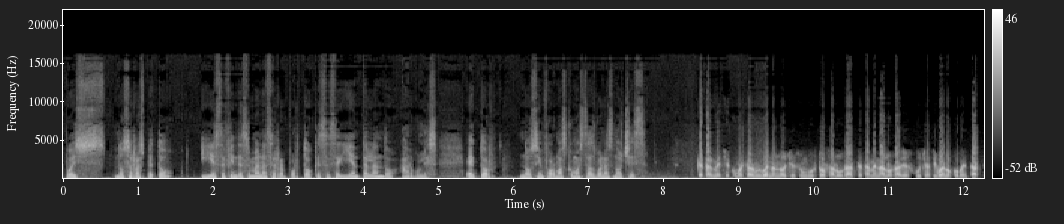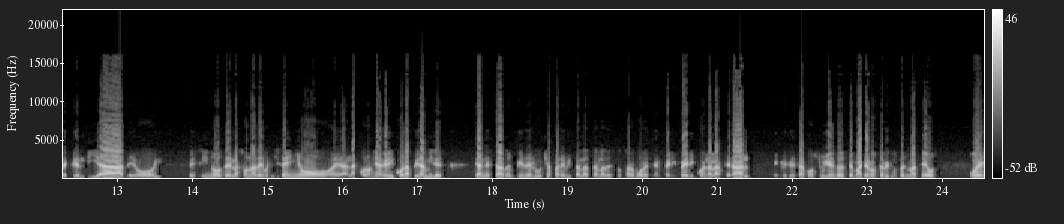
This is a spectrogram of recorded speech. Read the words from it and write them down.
pues no se respetó y este fin de semana se reportó que se seguían talando árboles. Héctor, nos informas cómo estás. Buenas noches. ¿Qué tal, Meche? ¿Cómo estás? Muy buenas noches. Un gusto saludarte también a los radioescuchas. Y bueno, comentarte que el día de hoy, vecinos de la zona de Briseño, eh, a la colonia agrícola Pirámides, que han estado en pie de lucha para evitar la tala de estos árboles en periférico, en la lateral, eh, que se está construyendo entre Mariano Otero y López Mateos, pues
